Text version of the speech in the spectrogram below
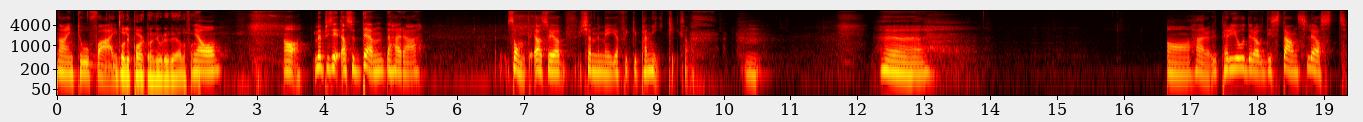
9 to 5. Dolly Parton gjorde det i alla fall. Ja. Ja, men precis, alltså den, det här äh, sånt, alltså jag kände mig, jag fick ju panik liksom. Mm. Eh. Ja, här, perioder av distanslöst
